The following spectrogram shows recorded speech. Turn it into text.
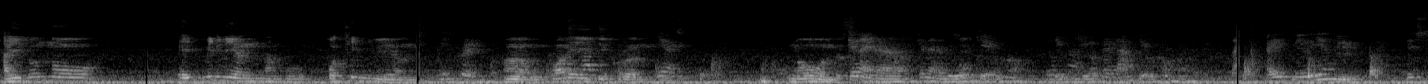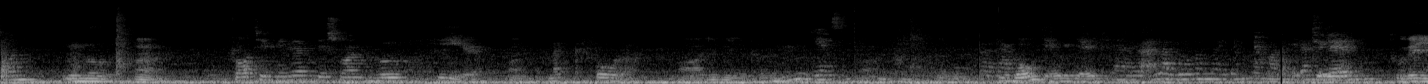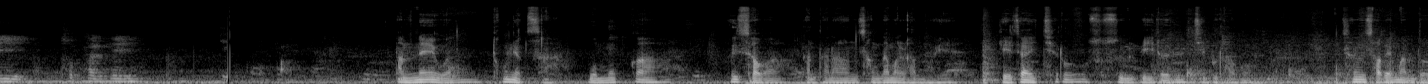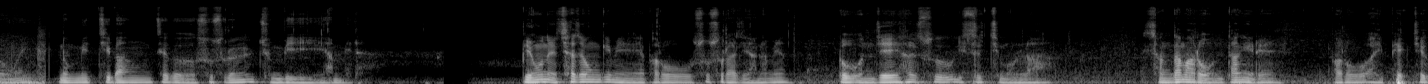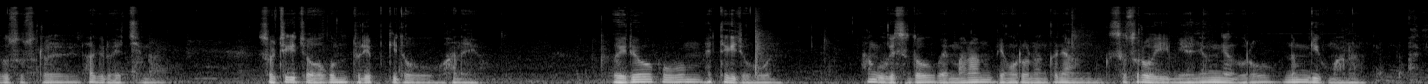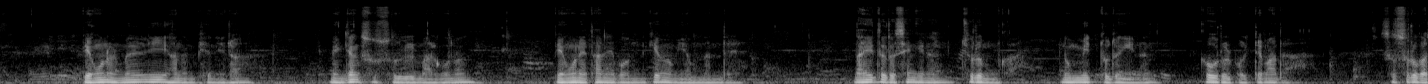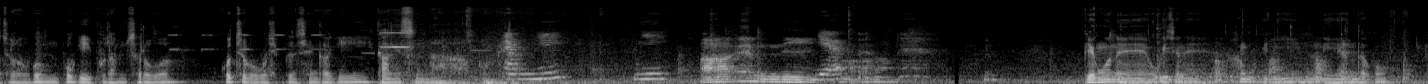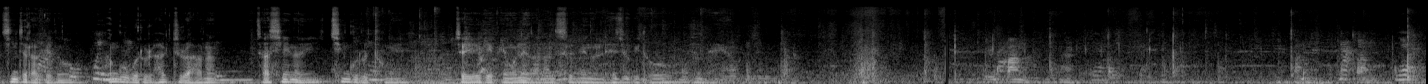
I don't know 8 million하고 40 million different 어, why different Yes. no Cái understand này là cái này là 14 triệu đúng không? Chỉ, chỉ có cái 8 triệu không thôi. 8 million. 음. This one remove. 어, 14 million. This one move here. 어. Make fuller. 아 여기 이렇게 Yes. 어, 14 triệu như vậy. là anh làm luôn hôm nay đúng không chị đăng ký Today. today total pay 안내원 통역사 원목과 의사와 간단한 상담을 한 후에 계좌이체로 수술비를 지불하고 1,400만 동의 눈밑 지방 제거 수술을 준비합니다. 병원에 찾아온 김에 바로 수술하지 않으면 또 언제 할 수 있을지 몰라 상담하러 온 당일에 바로 아이팩 제거 수술을 하기로 했지만 솔직히 조금 두렵기도 하네요. 의료보험 혜택이 좋은 한국에서도 웬만한 병으로는 그냥 스스로의 면역력으로 넘기고 마는 병원을 멀리 하는 편이라 맹장 수술 말고는 병원에 다녀본 경험이 없는데 나이 들어 생기는 주름과 눈밑 두덩이는 거울을 볼 때마다 스스로가 조금 보기 부담스러워 고쳐보고 싶은 생각이 강했었나 봅니다. Nhi. Nhi. 아, 엠니. 예. 병원에 오기 전에 한국인이 문의한다고 친절하게도 한국어를 할 줄 아는 자신의 친구를 통해 저에게 병원에 관한 설명을 해주기도 했네요. 빵. 빵. 빵. Yeah.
